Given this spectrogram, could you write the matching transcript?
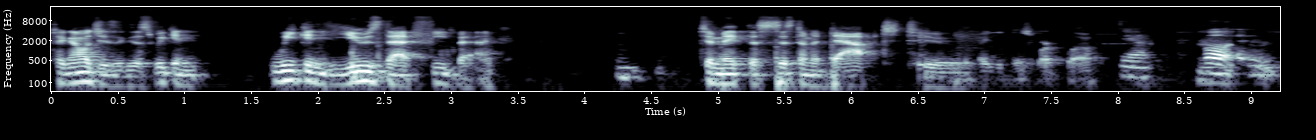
technologies exist, we can we can use that feedback to make the system adapt to a user's workflow. Yeah. Hmm. Well, and,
